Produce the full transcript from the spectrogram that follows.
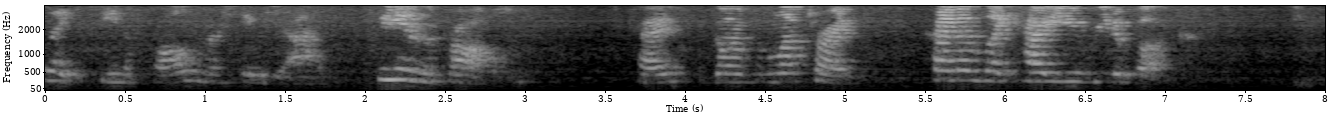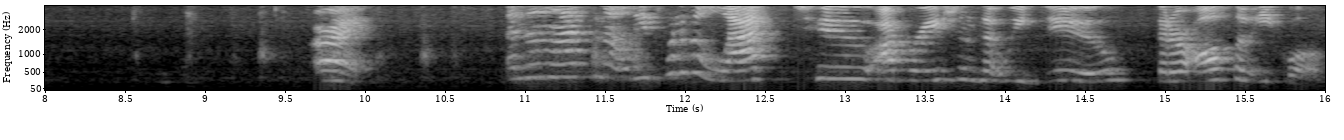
Like seeing the problem or see what you ask. seeing the problem. Okay? Going from left to right. Kind of like how you read a book. Alright. And then last but not least, what are the last two operations that we do that are also equal?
